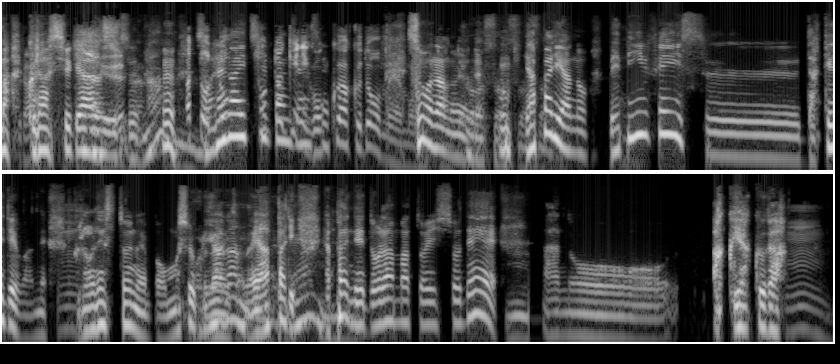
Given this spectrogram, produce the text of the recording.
まあ、クラッシュ。ギャルズ。うん。あと、それが一その番時に極悪同盟も。そうなのよそうそうそうやっぱりあの、ベビーフェイスだけではね、うん。プロレスというのはやっぱ面白くないですね。やっぱり、やっぱりね、ドラマと一緒で、あのー悪役がうん。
